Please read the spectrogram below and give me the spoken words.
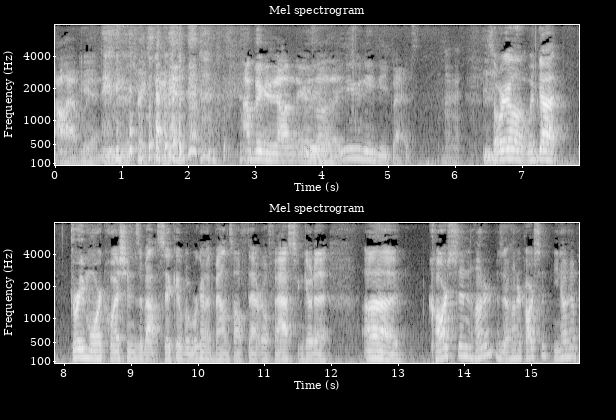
I'll have Yeah. it. Even a straight stand. I figured it out in Arizona. You need knee pads. Alright. So we're gonna we've got three more questions about Sitka, but we're gonna bounce off that real fast and go to uh Carson Hunter. Is that Hunter Carson? You know him?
